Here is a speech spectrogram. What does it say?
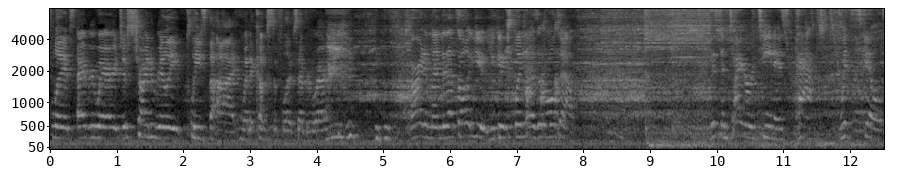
backflips everywhere, just trying to really please the eye when it comes to flips everywhere. all right, Amanda, that's all you. You can explain it as it rolls out. This entire routine is packed with skills.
